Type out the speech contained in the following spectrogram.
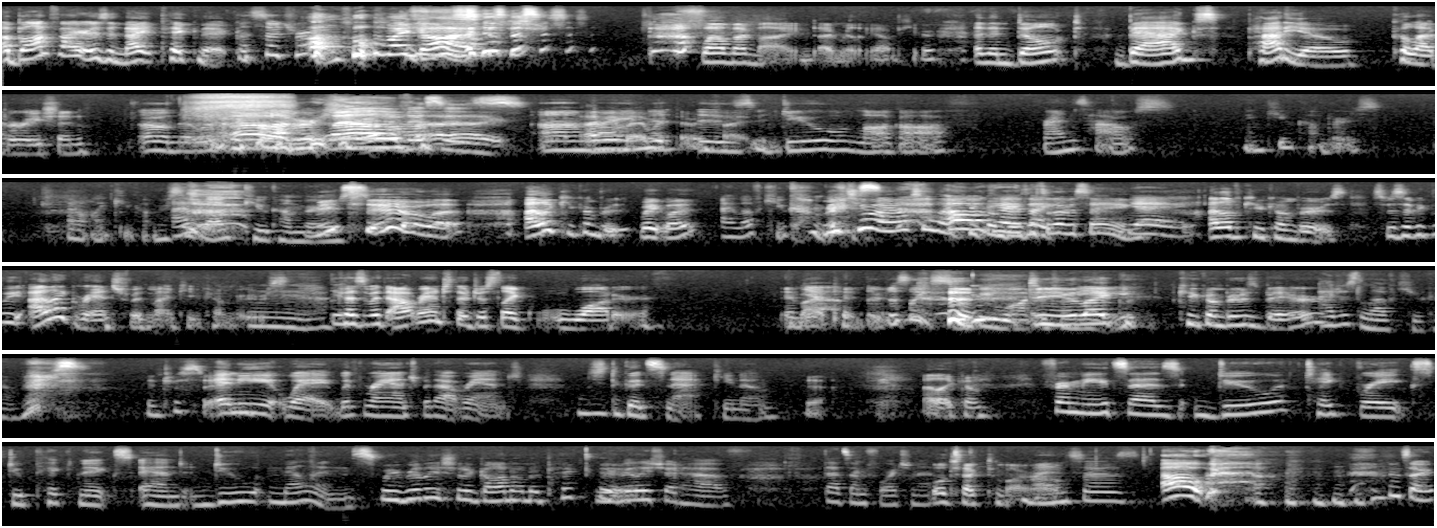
A bonfire is a night picnic. That's so true. Oh my god. wow, my mind. I'm really out here. And then don't bags patio collaboration. Oh no, we're Oh, collaboration. well, Oh, this fuck. is. Um, I mean, mine we're doing is fine. do log off, friend's house, and cucumbers. I don't like cucumbers. I love cucumbers. Me too. I like cucumbers. Wait, what? I love cucumbers. Me too. I also like Oh, okay, cucumbers. That's like- what I was saying. Yay. I love cucumbers. Specifically, I like ranch with my cucumbers. Mm. Because without ranch, they're just like water. In my yeah, opinion. they're just like soapy water. Do to you me. like cucumbers bare? I just love cucumbers. Interesting. Any way, with ranch, without ranch. Just a good snack, you know. Yeah. I like them. For me, it says do take breaks, do picnics, and do melons. We really should have gone on a picnic. We really should have. That's unfortunate. We'll check tomorrow. Mine says. oh! I'm sorry.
